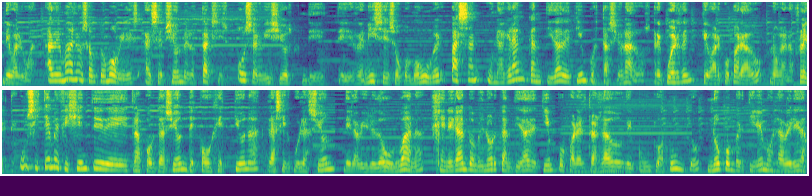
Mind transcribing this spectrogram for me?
devaluando. Además los automóviles, a excepción de los taxis o servicios de, remises o como Uber, pasan una gran cantidad de tiempo estacionados. Recuerden que barco parado no gana flete. Un sistema eficiente de transportación descongestiona la circulación de la vialidad urbana, generando menor cantidad de tiempo para el traslado de punto a punto, no convertiremos las veredas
